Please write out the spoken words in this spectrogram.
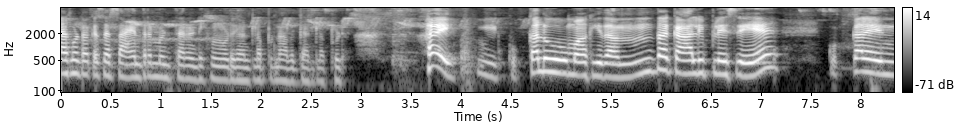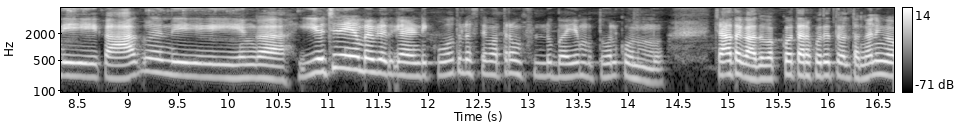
లేకుంటే ఒకసారి సాయంత్రం పిండుతానండి. మూడు గంటలప్పుడు నాలుగు గంటలప్పుడు. హై! ఈ కుక్కలు మాకు ఇదంతా ఖాళీ ప్లేసే. కుక్కలేంది కాకులేంది ఇంకా ఈ వచ్చినా ఏం భయం లేదు కదండి కోతులు వస్తే మాత్రం ఫుల్ భయం తోలుకోను. చేత కాదు ఒక్కో తరకొతే తోలుతాం. కానీ ఇంకా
